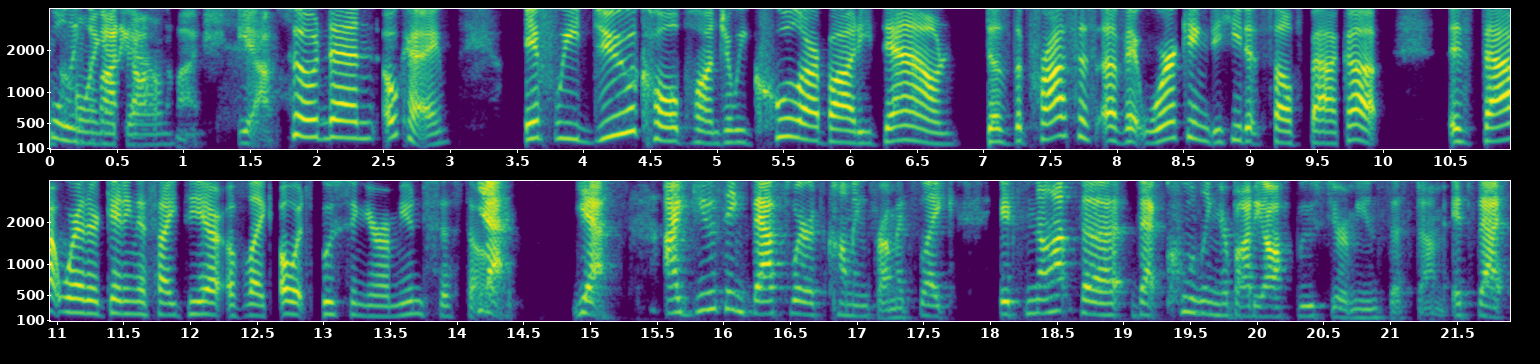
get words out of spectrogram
cooling, cooling the body off so much. Yeah. So then, okay, if we do a cold plunge and we cool our body down, does the process of it working to heat itself back up is that where they're getting this idea of like oh it's boosting your immune system? Yes. Yes. I do think that's where it's coming from. It's like it's not the that cooling your body off boosts your immune system. It's that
